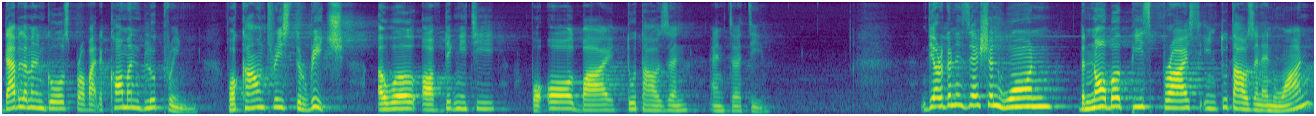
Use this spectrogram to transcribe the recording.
Development Goals provide a common blueprint for countries to reach a world of dignity for all by 2030. The organization won the Nobel Peace Prize in 2001,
